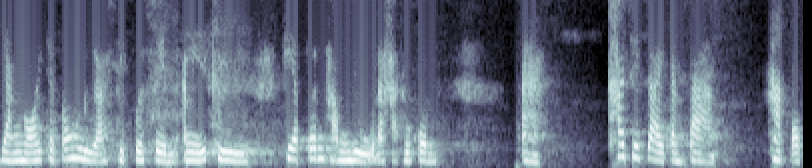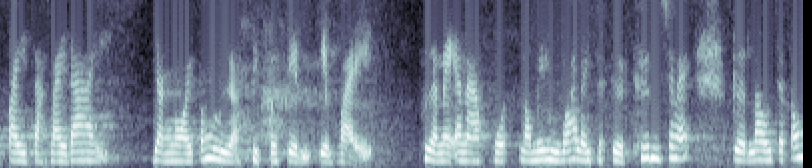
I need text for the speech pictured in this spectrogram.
อย่างน้อยจะต้องเหลือ 10%อันนี้คือเที่ Apple ทำอยู่นะคะ ทุกคนอะค่าใช้จ่ายต่างๆหักออกไปจากรายได้ อย่างน้อยต้องเหลือ 10%เก็บไว้เผื่อในอนาคตเราไม่รู้ว่าอะไรจะเกิดขึ้นใช่ไหมเกิดเราจะต้อง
